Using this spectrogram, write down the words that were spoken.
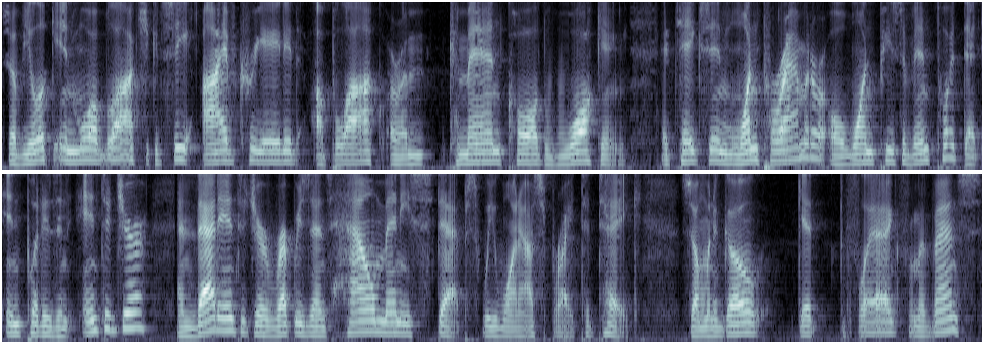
So if you look in more blocks, you can see I've created a block or a command called walking. It takes in one parameter or one piece of input. That input is an integer, and that integer represents how many steps we want our sprite to take. So I'm going to go get the flag from events.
